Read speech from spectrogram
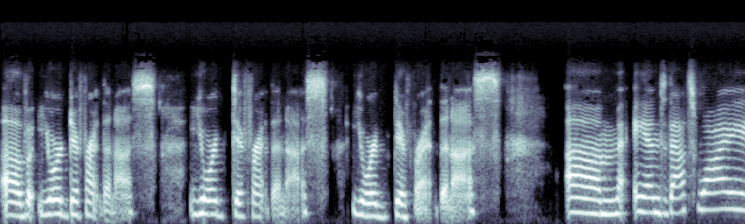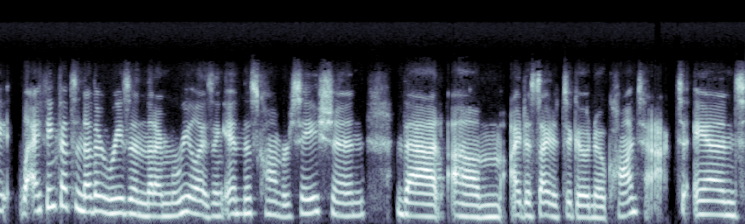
of you're different than us. You're different than us. You're different than us. Um, and that's why I think that's another reason that I'm realizing in this conversation that um, I decided to go no contact. And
